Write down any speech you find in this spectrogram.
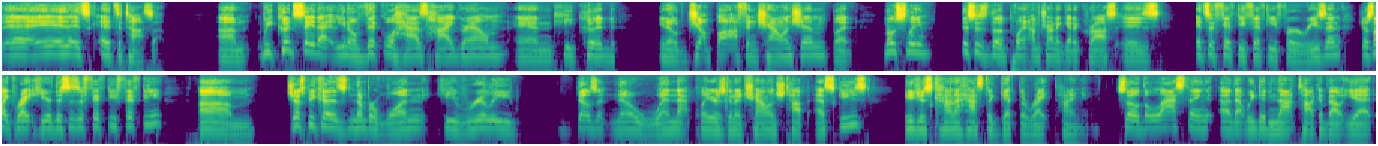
it's it's a toss up. Um, we could say that you know Vikul has high ground and he could you know jump off and challenge him, but mostly this is the point I'm trying to get across is it's a 50-50 for a reason. Just like right here, this is a 50-50. Um, just because number one, he really doesn't know when that player is going to challenge top Eskies. He just kind of has to get the right timing. So the last thing uh, that we did not talk about yet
